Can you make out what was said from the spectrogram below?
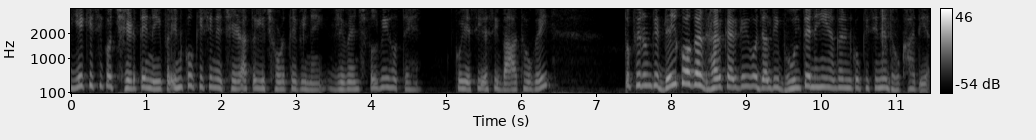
ये किसी को छेड़ते नहीं, पर इनको किसी ने छेड़ा तो ये छोड़ते भी नहीं। रिवेंजफुल भी होते हैं। कोई ऐसी ऐसी बात हो गई तो फिर उनके दिल को अगर घर कर गई, वो जल्दी भूलते नहीं अगर इनको किसी ने धोखा दिया।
